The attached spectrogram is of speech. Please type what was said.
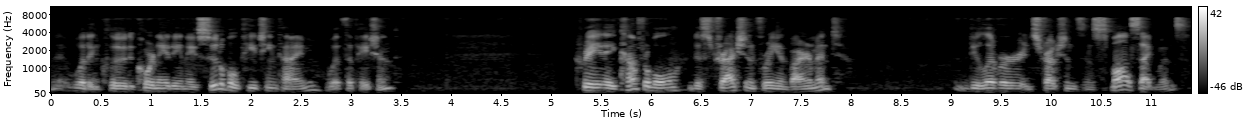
would include coordinating a suitable teaching time with the patient, create a comfortable, distraction-free environment, deliver instructions in small segments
